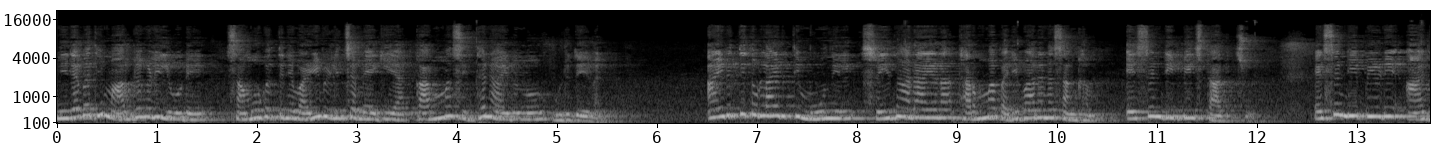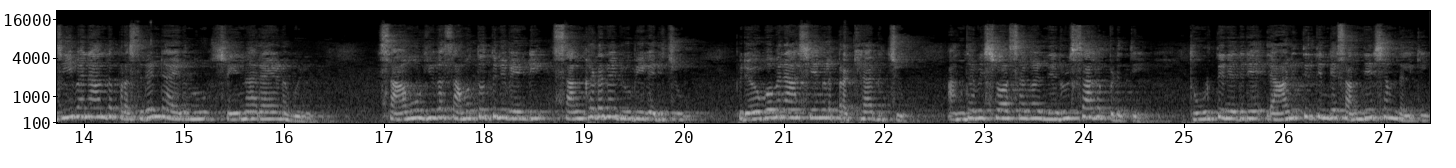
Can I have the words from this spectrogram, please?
നിരവധി മാർഗങ്ങളിലൂടെ സമൂഹത്തിന് വഴി കർമ്മസിദ്ധനായിരുന്നു ഗുരുദേവൻ. ആയിരത്തി തൊള്ളായിരത്തി മൂന്നിൽ Sreenarayana Dharma Paripalana Sangham S N D P സ്ഥാപിച്ചു. എസ് എൻ ഡി പിയുടെ ആജീവനാന്ത പ്രസിഡന്റായിരുന്നു ശ്രീനാരായണ ഗുരു. സാമൂഹിക സമത്വത്തിനു വേണ്ടി സംഘടന രൂപീകരിച്ചു. പുരോഗമനാശയങ്ങൾ പ്രഖ്യാപിച്ചു. അന്ധവിശ്വാസങ്ങൾ നിരുത്സാഹപ്പെടുത്തി. ധൂർത്തിനെതിരെ ലാളിത്യത്തിന്റെ സന്ദേശം നൽകി.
